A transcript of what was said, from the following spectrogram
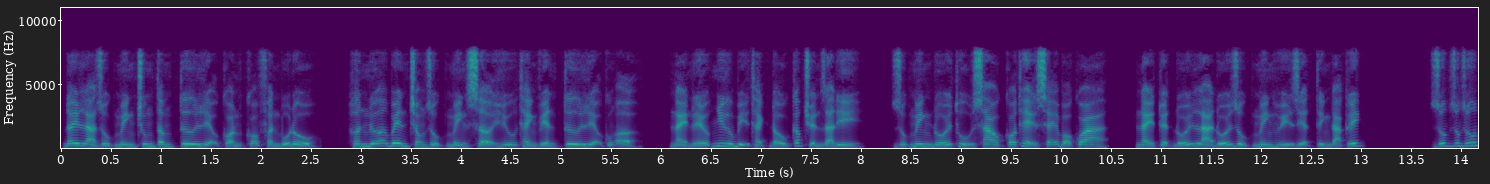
Đây là dục minh trung tâm tư liệu còn có phần bố đồ, hơn nữa bên trong dục minh sở hữu thành viên tư liệu cũng ở. Này nếu như bị thạch đầu cấp truyền ra đi, dục minh đối thủ sao có thể sẽ bỏ qua, này tuyệt đối là đối dục minh hủy diệt tính đả kích. Giúp giúp giúp,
